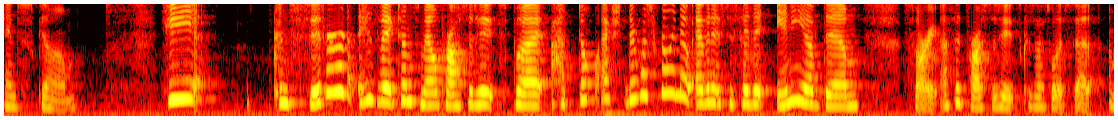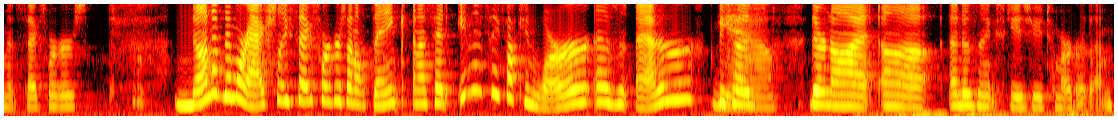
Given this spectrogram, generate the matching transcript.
and scum. He considered his victims male prostitutes, but I don't actually, there was really no evidence to say that any of them, sorry, I said prostitutes because that's what it said. I meant sex workers. None of them were actually sex workers, I don't think. And I said, even if they fucking were, it doesn't matter because Yeah. They're not, uh, it doesn't excuse you to murder them.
